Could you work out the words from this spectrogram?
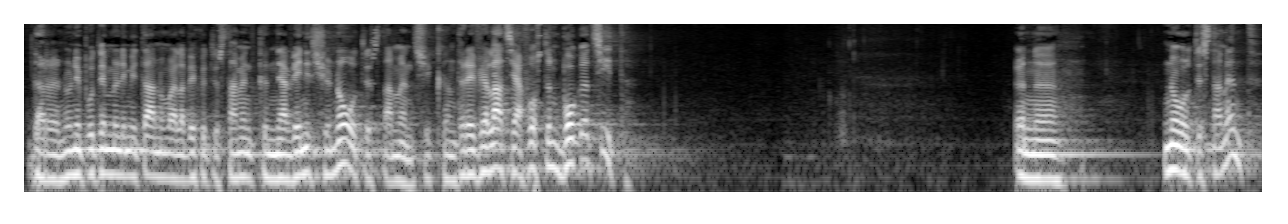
Dar nu ne putem limita numai la Vechiul Testament când ne-a venit și Noul Testament și când revelația a fost îmbogățită. În uh, Noul Testament,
